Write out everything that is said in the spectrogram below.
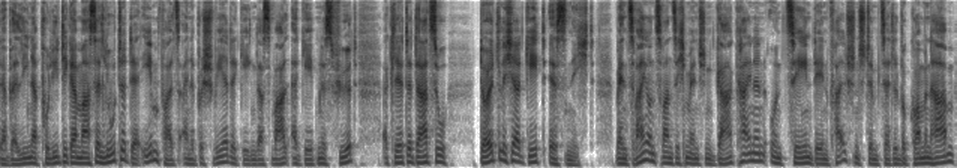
Der Berliner Politiker Marcel Lute, der ebenfalls eine Beschwerde gegen das Wahlergebnis führt, erklärte dazu, Deutlicher geht es nicht. Wenn 22 Menschen gar keinen und 10 den falschen Stimmzettel bekommen haben,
